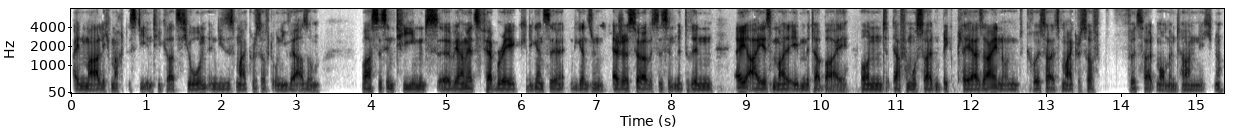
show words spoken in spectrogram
einmalig macht, ist die Integration in dieses Microsoft-Universum. Du hast es in Teams, äh, wir haben jetzt Fabric, die, ganze, die ganzen Azure Services sind mit drin, AI ist mal eben mit dabei. Und dafür musst du halt ein Big Player sein. Und größer als Microsoft wird es halt momentan nicht. Ne?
